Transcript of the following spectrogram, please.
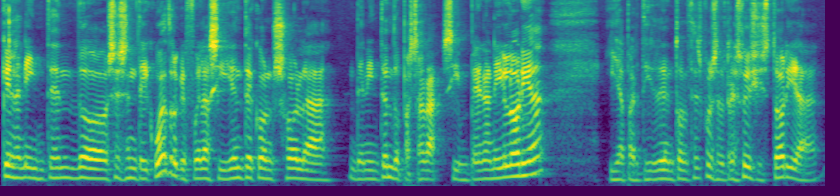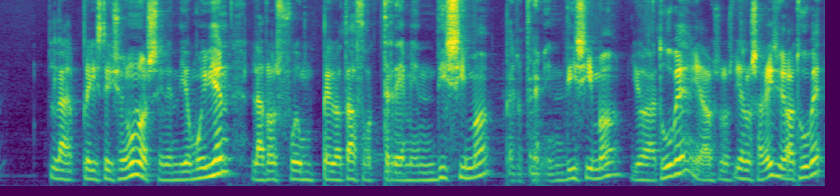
que la Nintendo 64, que fue la siguiente consola de Nintendo, pasara sin pena ni gloria, y a partir de entonces, pues el resto es historia. La PlayStation 1 se vendió muy bien, la 2 fue un pelotazo tremendísimo, pero tremendísimo. Yo la tuve, ya, ya lo sabéis, yo la tuve.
